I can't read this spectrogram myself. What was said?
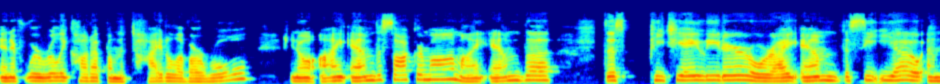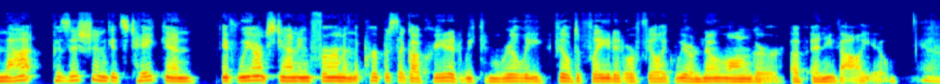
and if we're really caught up on the title of our role you know i am the soccer mom i am the this pta leader or i am the ceo and that position gets taken if we aren't standing firm in the purpose that god created we can really feel deflated or feel like we are no longer of any value Yeah,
